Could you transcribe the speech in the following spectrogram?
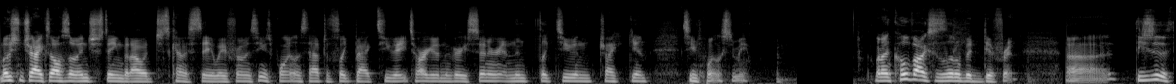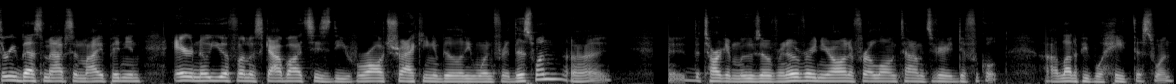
Motion track is also interesting, but I would just kind of stay away from it. It seems pointless to have to flick back to a target in the very center and then flick to and track again. Seems pointless to me. But on Kovaaks is a little bit different. Uh, these are the three best maps in my opinion. Air No UFO No Skybots is the raw tracking ability one for this one. Uh, the target moves over and over and you're on it for a long time. It's very difficult. Uh, a lot of people hate this one,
